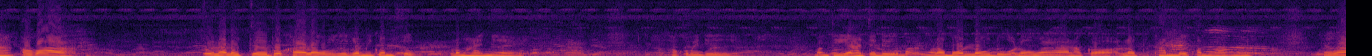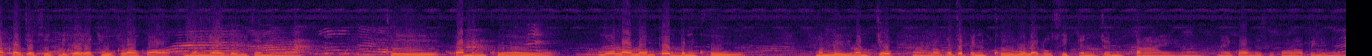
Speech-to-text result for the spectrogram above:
นะเพราะว่าเวลาเราเจอพวกเขาเราก็รู้สึกเรามีความสุขเราหายเหนื่อยเขาก็ไม่ดื้อบางทีอาจจะดื้อบ้างเราบ่นเราดุเราว่าแล้วก็เราทำด้วยความรักนะไม่ว่าเขาจะสุขหรือเขาจะทุกข์เราก็ห่วงใยก็อยู่เสมอคือความเป็นครู เมื่อเราเริ่มต้นเป็นครู มันไม่มีวันจบค่ะ เราก็จะเป็นครูและลูกศิษย์กันจนตายนะในความรู้สึกของเราเป็นอย่างนั้น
